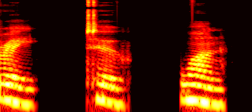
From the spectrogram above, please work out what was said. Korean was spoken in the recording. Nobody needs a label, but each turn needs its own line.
three, two, one.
